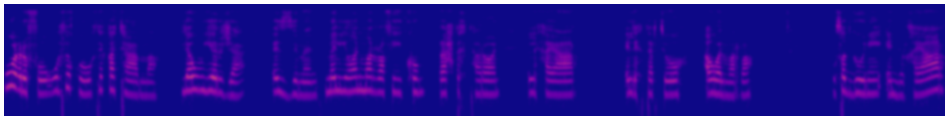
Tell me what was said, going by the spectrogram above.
واعرفوا وثقوا ثقة تامة. لو يرجع الزمن. مليون مرة فيكم راح تختارون الخيار اللي اخترتوه أول مرة. وصدقوني إنه الخيار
